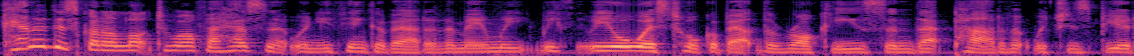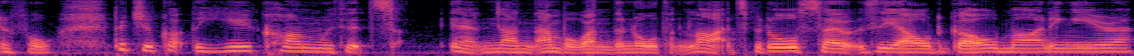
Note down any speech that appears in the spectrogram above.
Canada's got a lot to offer, hasn't it? When you think about it, I mean, we, we we always talk about the Rockies and that part of it, which is beautiful, but you've got the Yukon with its you know, number one, the Northern Lights, but also it was the old gold mining era.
